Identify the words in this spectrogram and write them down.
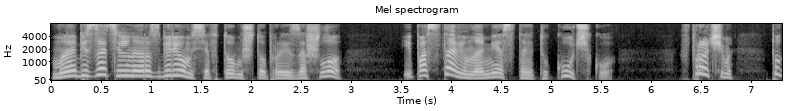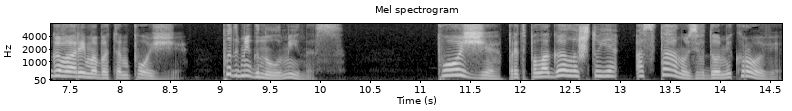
Мы обязательно разберемся в том, что произошло, и поставим на место эту кучку. Впрочем, поговорим об этом позже», — подмигнул Минос. Позже предполагала, что я останусь в доме крови,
